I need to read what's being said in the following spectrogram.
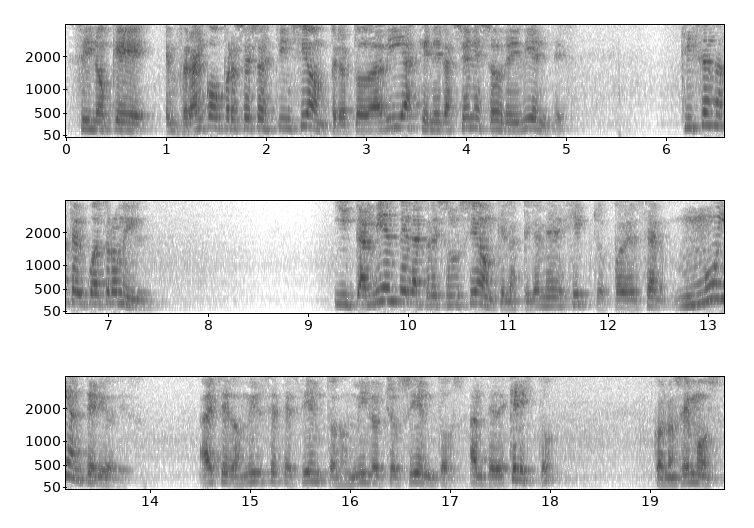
sino que en franco proceso de extinción, pero todavía generaciones sobrevivientes, quizás hasta el 4000, y también de la presunción que las pirámides de Egipto pueden ser muy anteriores a ese 2700, 2800 antes de Cristo, conocemos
